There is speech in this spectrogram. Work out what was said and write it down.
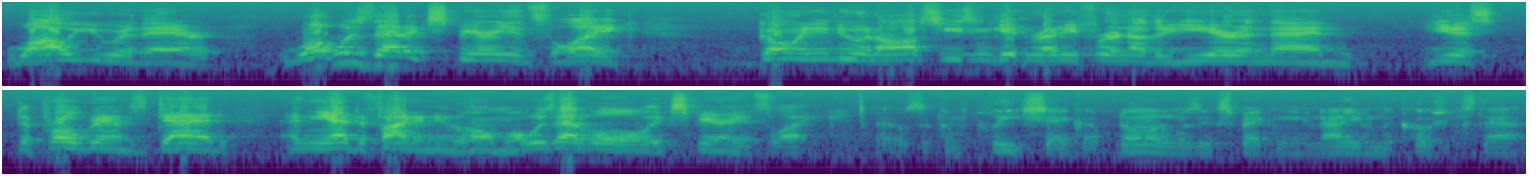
while you were there. What was that experience like going into an off season, getting ready for another year, and then you just the program's dead? and you had to find a new home. What was that whole experience like? It was a complete shakeup. No one was expecting it, not even the coaching staff.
